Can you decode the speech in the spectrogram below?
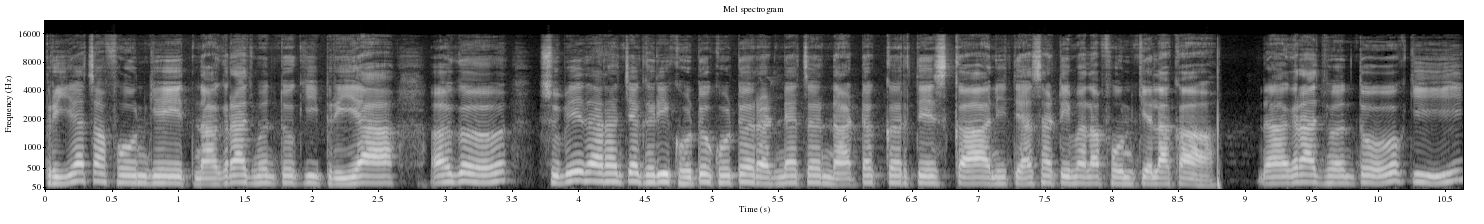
प्रियाचा फोन घेत नागराज म्हणतो की प्रिया अगं सुभेदारांच्या घरी खोटं खोटं रडण्याचं नाटक करतेस का? आणि त्यासाठी मला फोन केला का? नागराज म्हणतो की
